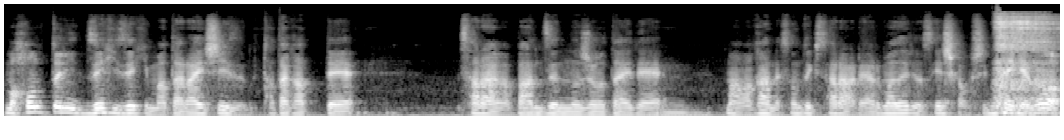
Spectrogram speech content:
まあ本当にぜひぜひまた来シーズン戦って、サラが万全の状態で、んまあわかんない。その時サラはレアル・マドリードの選手かもしれないけど、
